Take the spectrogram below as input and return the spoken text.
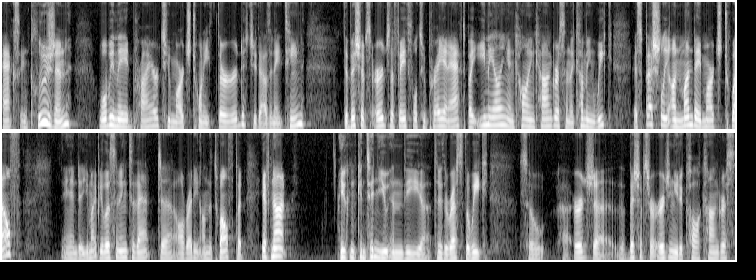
Act's inclusion will be made prior to March 23, 2018. The bishops urge the faithful to pray and act by emailing and calling Congress in the coming week, especially on Monday, March 12th. And uh, you might be listening to that uh, already on the 12th, but if not, you can continue in the uh, through the rest of the week. So urge uh, the bishops are urging you to call Congress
